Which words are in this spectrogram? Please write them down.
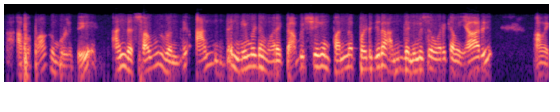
அப்ப பார்க்கும் பொழுது அந்த சவுல் வந்து அந்த நிமிடம் வரைக்கும் அபிஷேகம் பண்ணப்படுகிற அந்த நிமிஷம் வரைக்கும் அவன் யாரு? அவன்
